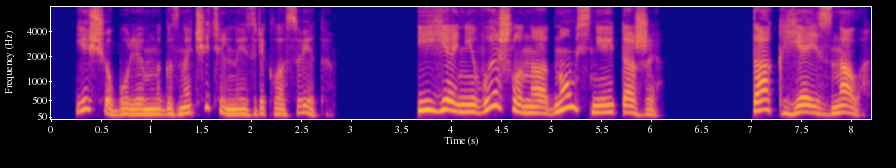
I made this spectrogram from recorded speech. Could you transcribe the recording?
— еще более многозначительно изрекла Света. «И я не вышла на одном с ней этаже». «Так я и знала»,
